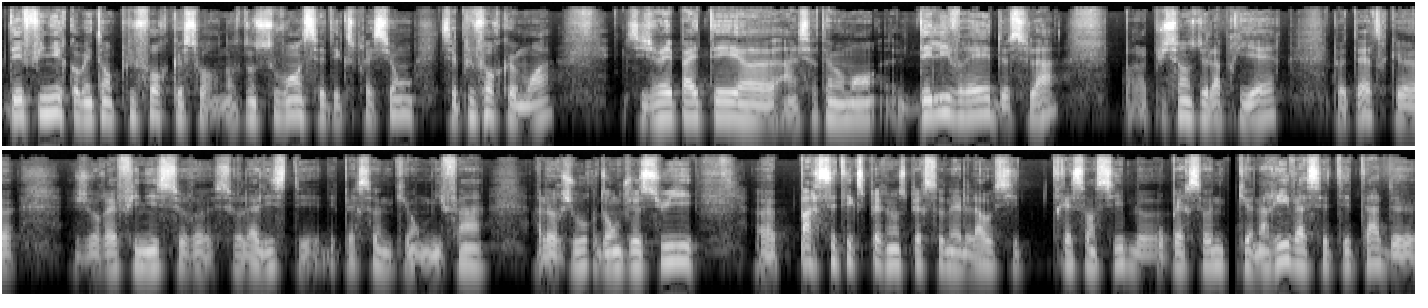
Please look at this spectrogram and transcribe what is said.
définir comme étant plus fort que soi. On entend souvent cette expression, c'est plus fort que moi. Si j'avais pas été euh, à un certain moment délivré de cela par la puissance de la prière, peut-être que j'aurais fini sur sur la liste des, des, personnes qui ont mis fin à leur jour. Donc je suis euh, par cette expérience personnelle là aussi très sensible aux personnes qui en arrivent à cet état de,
